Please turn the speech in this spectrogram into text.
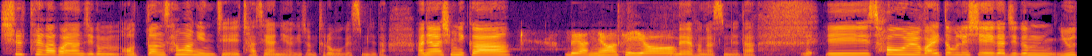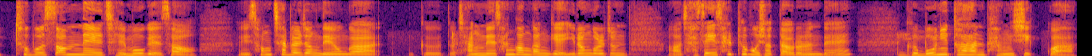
실태가 과연 지금 어떤 상황인지 자세한 이야기 좀 들어보겠습니다. 안녕하십니까? 네, 안녕하세요. 네, 반갑습니다. 네. 이 서울 YWCA가 지금 유튜브 썸네일 제목에서 성차별적 내용과 그 또 장래 상관관계 이런 걸 좀 어, 자세히 살펴보셨다 그러는데 네. 그 모니터한 방식과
